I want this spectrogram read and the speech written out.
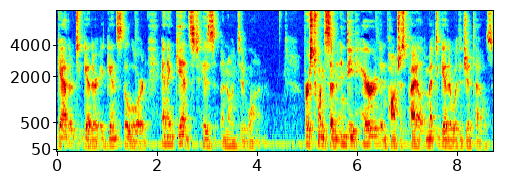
gather together against the Lord and against his anointed one. Verse 27 Indeed, Herod and Pontius Pilate met together with the Gentiles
